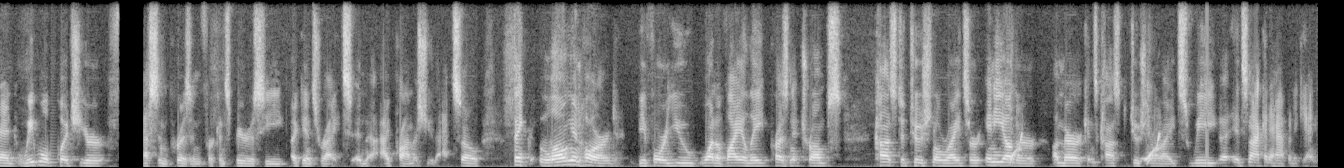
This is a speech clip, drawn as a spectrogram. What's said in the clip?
and we will put your ass in prison for conspiracy against rights, and I promise you that. So think long and hard before you want to violate President Trump's constitutional rights or any other American's constitutional rights. We uh, it's not going to happen again.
